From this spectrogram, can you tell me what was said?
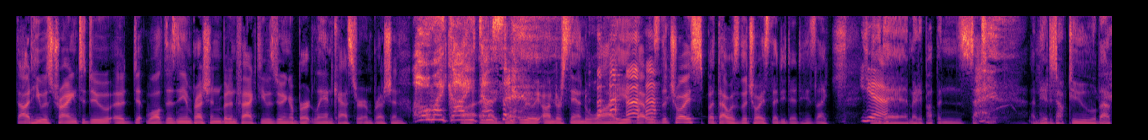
thought he was trying to do a D- Walt Disney impression, but in fact he was doing a Burt Lancaster impression. Oh my god, he Uh, and I does don't really understand why he, that was the choice, but that was the choice that he did. He's like, Yeah. "Hey there, Mary Poppins. I'm here to talk to you about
